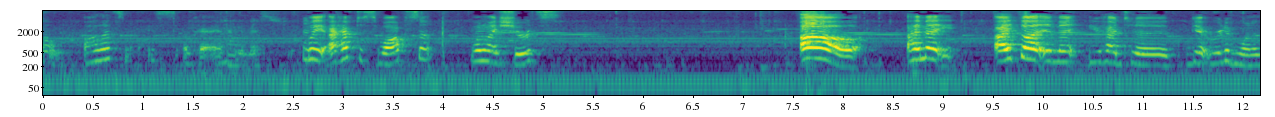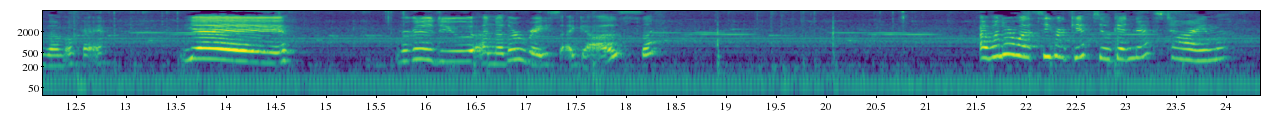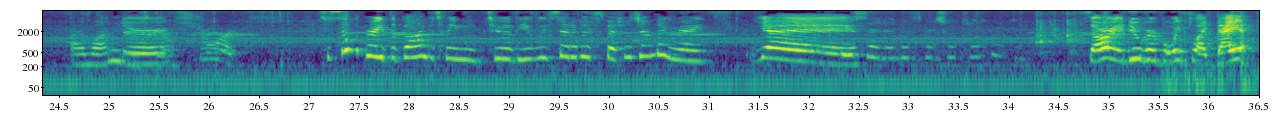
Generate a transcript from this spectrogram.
Oh, Oh, that's nice. Okay. missed. Wait, I have to swap some one of my shirts. Oh, I meant I thought it meant you had to get rid of one of them. Okay. Yay! We're gonna do another race, I guess. I wonder what secret gift you'll get next time. I wonder. To celebrate the bond between the two of you, we set up a special jumping race. Yay! You said it was special jumping. Sorry I do her voice like that.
